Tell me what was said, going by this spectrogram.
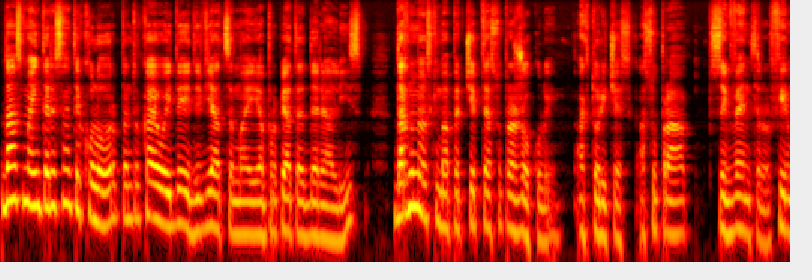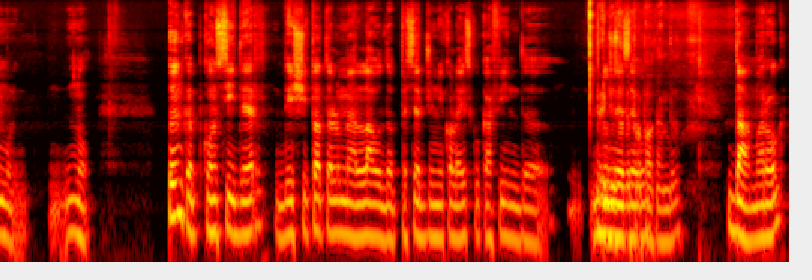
da, sunt mai interesante color, pentru că ai o idee de viață mai apropiată de realism, dar nu mi-au schimbat percepția asupra jocului actoricesc, asupra secvențelor, filmului. Nu. Încă consider, deși toată lumea îl laudă pe Sergiu Nicolaescu ca fiind uh, Regizor de Dumnezeu. propagandă. Da, mă rog.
